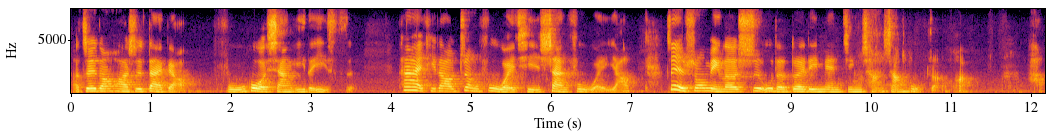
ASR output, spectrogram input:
啊，这段话是代表福祸相依的意思。他还提到正负为奇，善负为妖，这也说明了事物的对立面经常相互转化。好，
